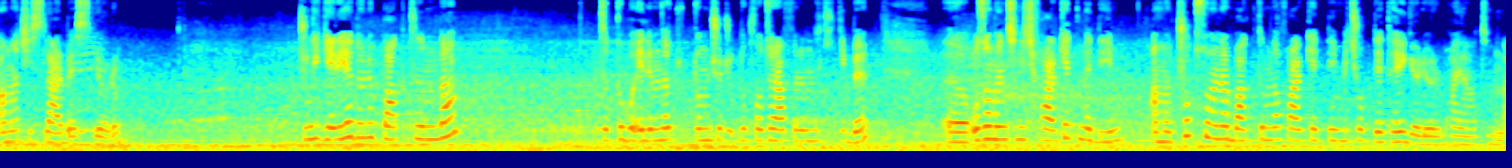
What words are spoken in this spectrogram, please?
anaç hisler besliyorum. Çünkü geriye dönüp baktığımda tıpkı bu elimde tuttuğum çocukluk fotoğraflarımdaki gibi e, o zaman için hiç fark etmediğim ama çok sonra baktığımda fark ettiğim birçok detayı görüyorum hayatımda.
